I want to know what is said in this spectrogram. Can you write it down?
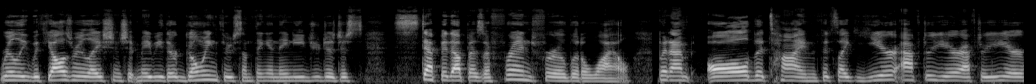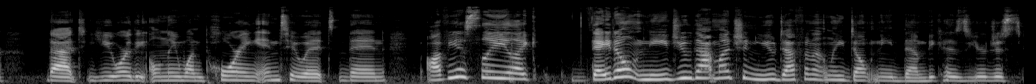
really with y'all's relationship. Maybe they're going through something and they need you to just step it up as a friend for a little while. But I'm all the time, if it's like year after year after year that you are the only one pouring into it, then obviously, like, they don't need you that much and you definitely don't need them because you're just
